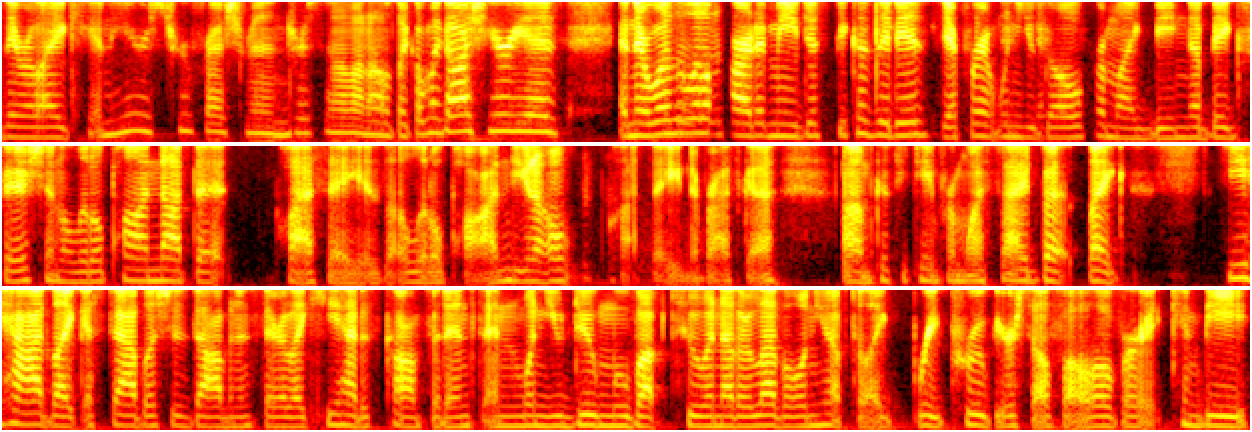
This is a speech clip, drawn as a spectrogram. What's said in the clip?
they were like, and here's true freshman Tristan Alvano. I was like, oh my gosh, here he is. And there was a little Mhm. part of me just because it is different when you go from like being a big fish in a little pond. Not that Class A is a little pond, you know, Class A Nebraska, um, because he came from West Side, but like he had like established his dominance there like he had his confidence and when you do move up to another level and you have to like reprove yourself all over it can be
